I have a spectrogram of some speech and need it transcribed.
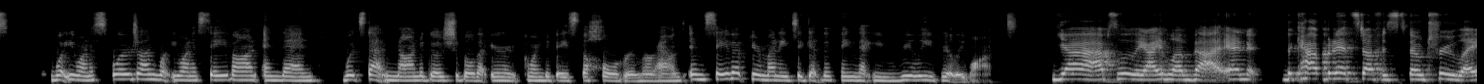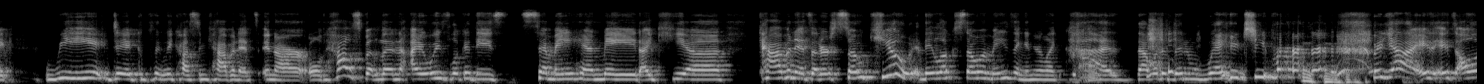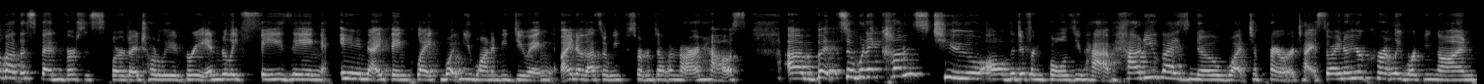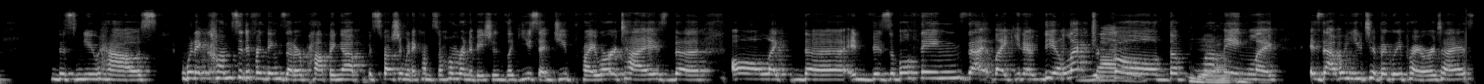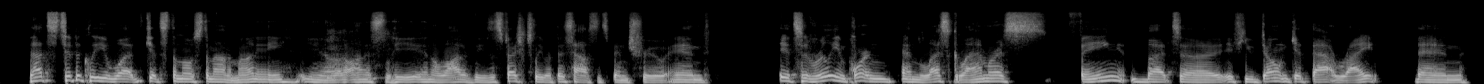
what you want to splurge on, what you want to save on, and then what's that non negotiable that you're going to base the whole room around and save up your money to get the thing that you really, really want. Yeah, absolutely. I love that. And the cabinet stuff is so true. Like, we did completely custom cabinets in our old house, but then I always look at these semi handmade IKEA cabinets that are so cute and they look so amazing. And you're like, God, that would have been way cheaper. but yeah, it, it's all about the spend versus splurge. I totally agree. And really phasing in, I think, like what you want to be doing. I know that's what we've sort of done in our house. Um, but so when it comes to all the different goals you have, how do you guys know what to prioritize? So I know you're currently working on this new house when it comes to different things that are popping up especially when it comes to home renovations like you said do you prioritize the all like the invisible things that like you know the electrical yes. the plumbing yeah. like is that what you typically prioritize that's typically what gets the most amount of money you know honestly in a lot of these especially with this house it's been true and it's a really important and less glamorous thing but uh, if you don't get that right then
